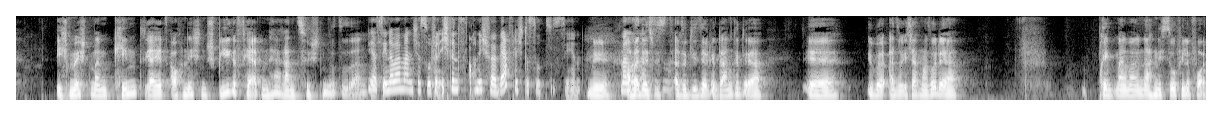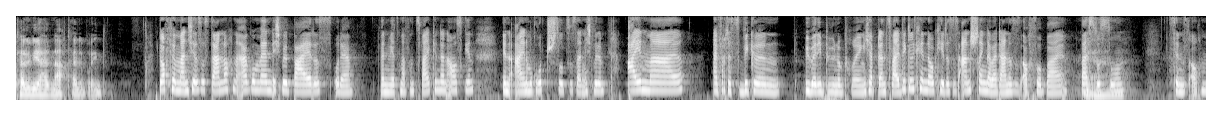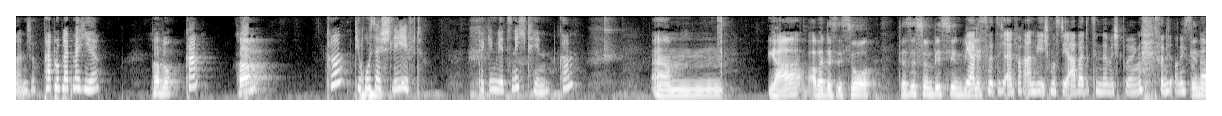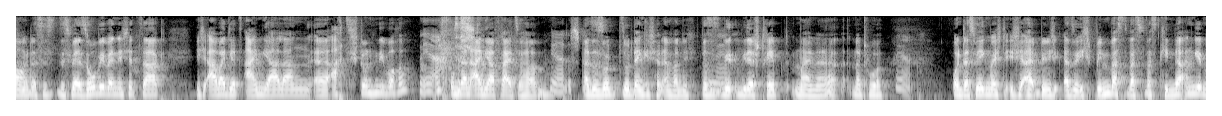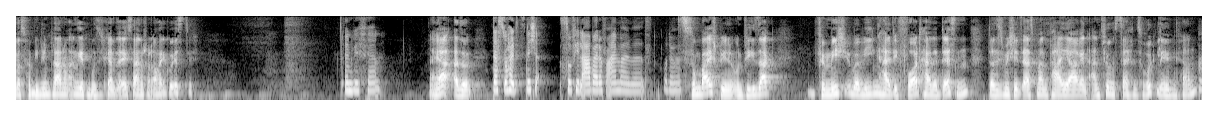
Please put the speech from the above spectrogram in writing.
ich möchte meinem Kind ja jetzt auch nicht einen Spielgefährten heranzüchten, sozusagen. Ja, sehen aber manches so. Ich finde es auch nicht verwerflich, das so zu sehen. Nee, Man aber das ist, also dieser Gedanke, der äh, über, also ich sag mal so, der bringt meiner Meinung nach nicht so viele Vorteile, wie er halt Nachteile bringt. Doch für manche ist es dann noch ein Argument, ich will beides oder wenn wir jetzt mal von zwei Kindern ausgehen, in einem Rutsch sozusagen. Ich will einmal einfach das Wickeln über die Bühne bringen. Ich habe dann zwei Wickelkinder, okay, das ist anstrengend, aber dann ist es auch vorbei. Weißt du es so? Sind es auch manche. Pablo, bleib mal hier. Pablo, Komm, komm! komm, die Rosa schläft. Da gehen wir jetzt nicht hin. Komm. Ähm, ja, aber das ist so, das ist so ein bisschen wie. Ja, das hört sich einfach an, wie ich muss die Arbeit jetzt hinter mich bringen. Das finde ich auch nicht so. Genau, das ist, das wäre so, wie wenn ich jetzt sage, ich arbeite jetzt ein Jahr lang äh, 80 Stunden die Woche, Ja, um das dann ein stimmt. Jahr frei zu haben. Ja, das stimmt. Also so, so denke ich halt einfach nicht. Das ist, Nee. wi- widerstrebt meiner Natur. Ja. Und deswegen möchte ich, halt- bin ich, also ich bin, was, was, was Kinder angeht und was Familienplanung angeht, muss ich ganz ehrlich sagen, schon auch egoistisch. Inwiefern? Naja, also Dass du halt jetzt nicht so viel Arbeit auf einmal willst, oder was? Zum Beispiel. Und wie gesagt, für mich überwiegen halt die Vorteile dessen, dass ich mich jetzt erstmal ein paar Jahre in Anführungszeichen zurücklehnen kann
